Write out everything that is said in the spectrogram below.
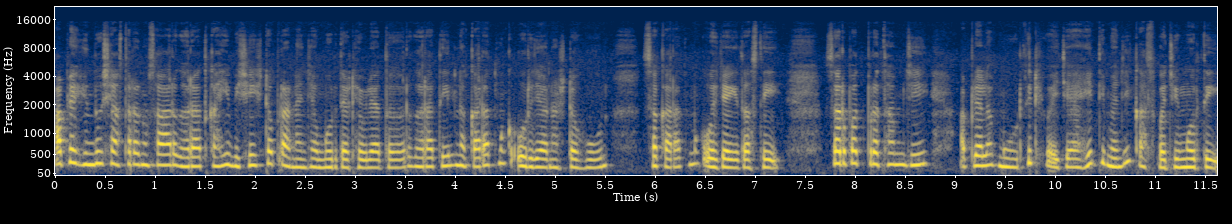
आपल्या हिंदू शास्त्रानुसार घरात काही विशिष्ट प्राण्यांच्या मूर्त्या ठेवल्या तर घरातील नकारात्मक ऊर्जा नष्ट होऊन सकारात्मक ऊर्जा येत असते. सर्वात प्रथम जी आपल्याला मूर्ती ठेवायची आहे ती म्हणजे कासवाची मूर्ती.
